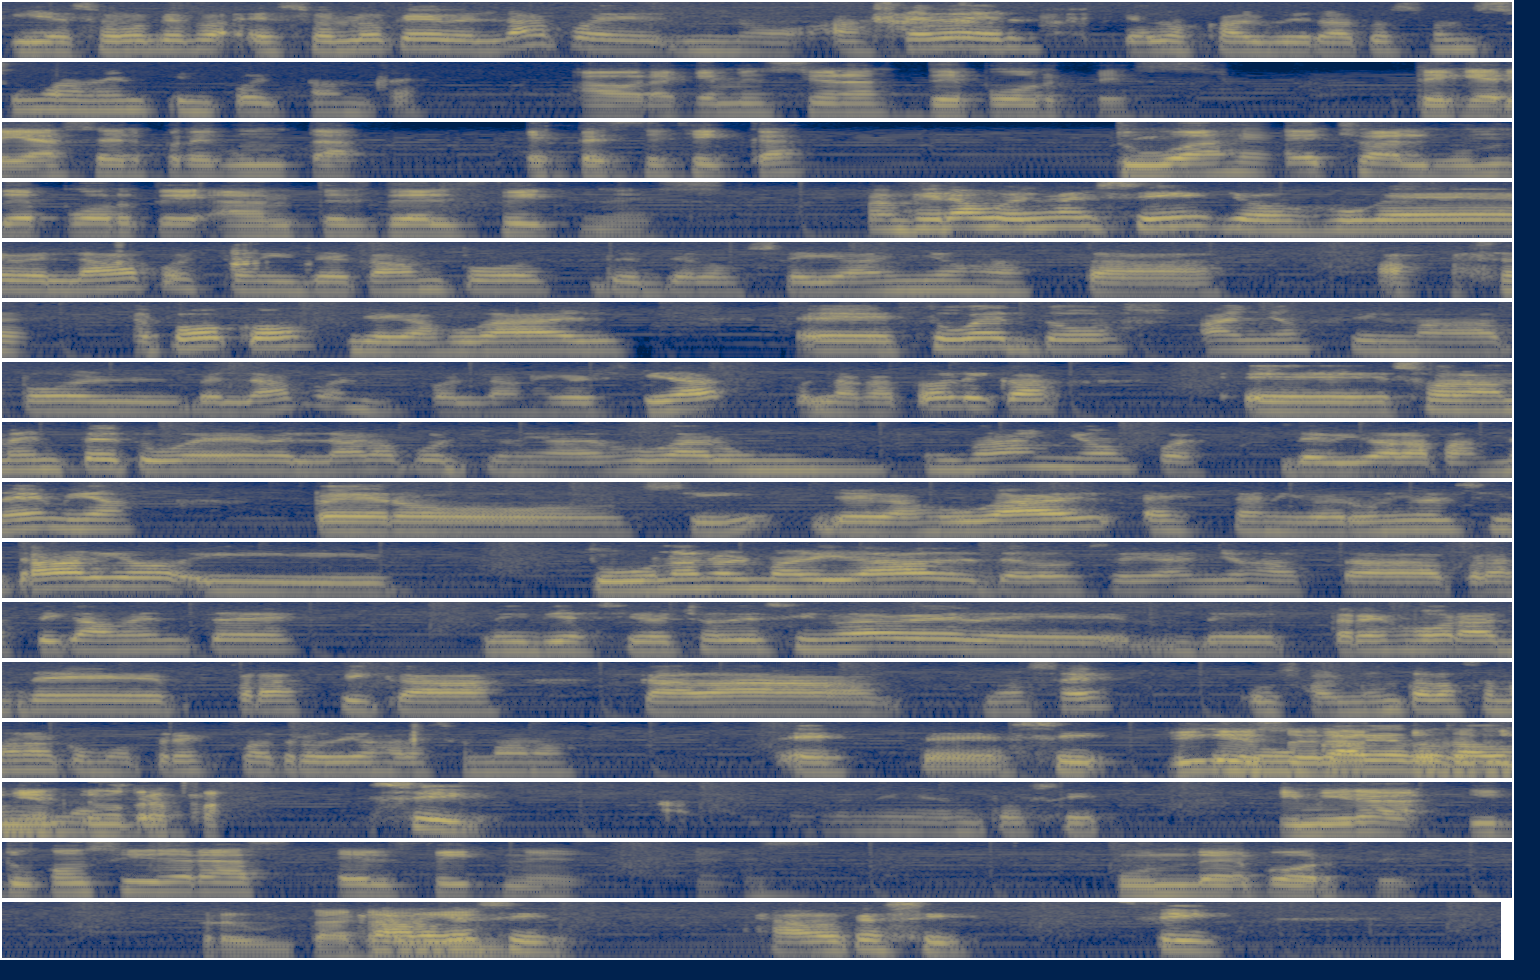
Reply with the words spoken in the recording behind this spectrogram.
Y eso es lo que, eso es lo que ¿verdad? Pues nos hace ver que los carbohidratos son sumamente importantes. Ahora que mencionas deportes, te quería hacer pregunta específica. ¿Tú has hecho algún deporte antes del fitness? Pues mira, Wilmer, sí, yo jugué, ¿verdad? Pues tenis de campo desde los seis años hasta hace poco. Llegué a jugar, eh, estuve dos años filmada por, ¿verdad? Por, la universidad, por la católica eh, solamente tuve ¿verdad? la oportunidad de jugar un, año, pues debido a la pandemia, pero sí, llegué a jugar este, a nivel universitario y tuve una normalidad desde los 6 años hasta prácticamente mis 18, 19, de, de tres horas de práctica cada, no sé, usualmente a la semana, como tres, cuatro días a la semana. Este, sí. Y eso era rendimiento en otras Sí, rendimiento, sí. Y mira, ¿y tú consideras el fitness un deporte? Pregunta Claro que sí, claro que sí, sí.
